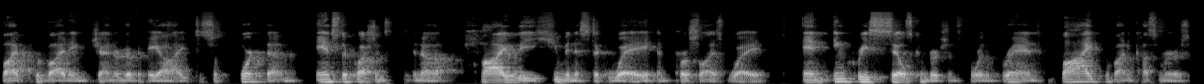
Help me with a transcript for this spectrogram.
by providing generative AI to support them answer their questions in a highly humanistic way and personalized way and increase sales conversions for the brand by providing customers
